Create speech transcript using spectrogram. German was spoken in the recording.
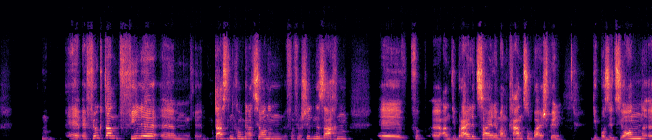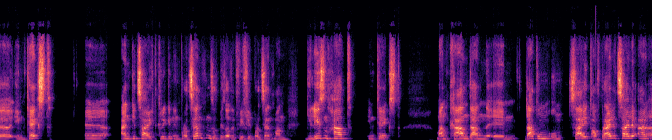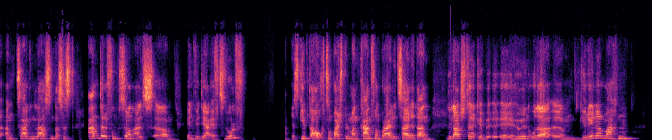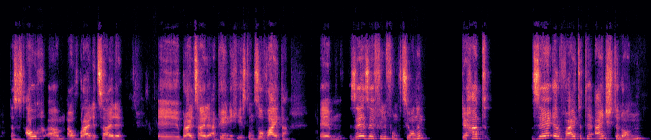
Er, er, fügt dann viele ähm, Tastenkombinationen für verschiedene Sachen äh, für, äh, an die Braille-Zeile. Man kann zum Beispiel die Position äh, im Text äh, angezeigt kriegen in Prozenten. Das bedeutet, wie viel Prozent man gelesen hat im Text. Man kann dann ähm, Datum und Zeit auf Breilezeile äh, anzeigen lassen. Das ist andere Funktion als ähm, NVIDIA F12. Es gibt auch zum Beispiel, man kann von Breilezeile dann die Lautstärke äh, erhöhen oder ähm, geringer machen. Das ist auch ähm, auf Breilezeile, äh, Breilezeile abhängig ist und so weiter. Ähm, sehr, sehr viele Funktionen. Der hat sehr erweiterte Einstellungen.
